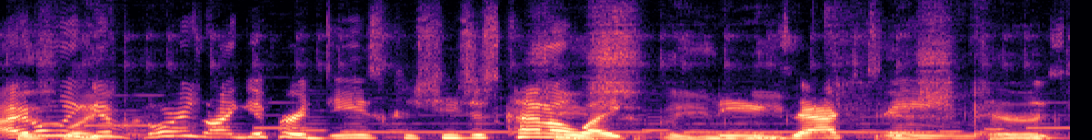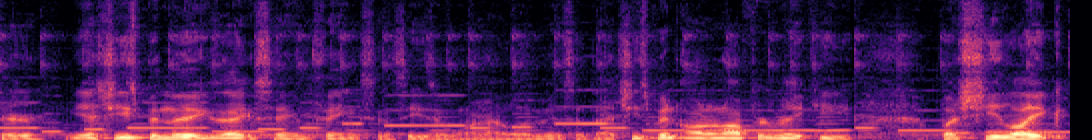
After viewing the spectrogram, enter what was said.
I only like- give the only reason I give her D's because she's just kind of like unique exact same, character. Yeah, she's been the exact same thing since season one. I will admit to that. She's been on and off with Ricky, but she like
